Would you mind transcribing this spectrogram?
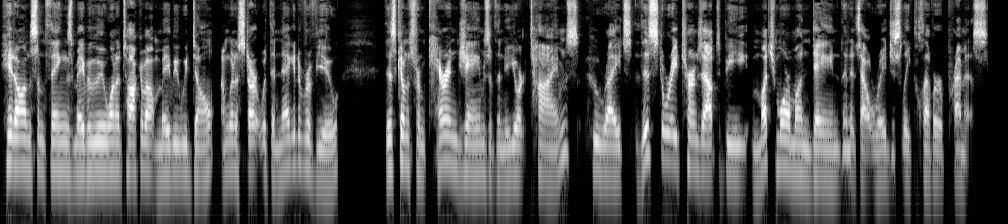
hit on some things maybe we want to talk about, maybe we don't. I'm going to start with the negative review. This comes from Caryn James of the New York Times, who writes This story turns out to be much more mundane than its outrageously clever premise.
